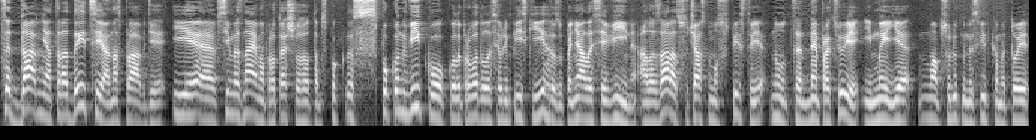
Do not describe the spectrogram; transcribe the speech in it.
це давня традиція насправді, і е, всі ми знаємо про те, що там спок- споконвіку, коли проводилися Олімпійські ігри, зупинялися війни. Але зараз в сучасному суспільстві ну це не працює, і ми є ну, абсолютними свідками тої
